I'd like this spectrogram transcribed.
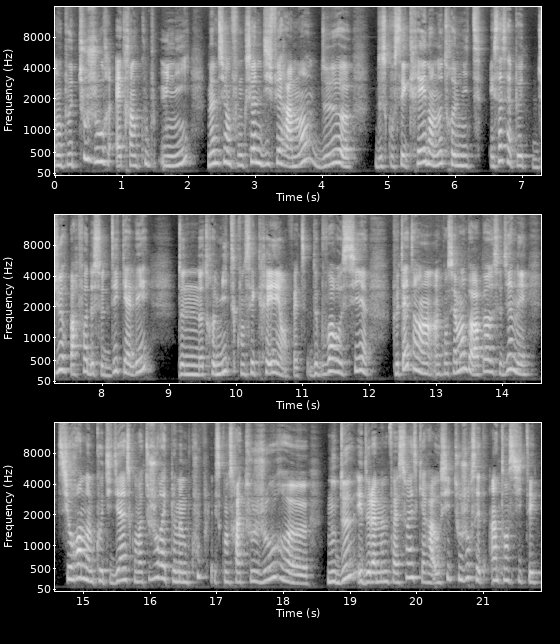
on peut toujours être un couple uni, même si on fonctionne différemment de, euh, de ce qu'on s'est créé dans notre mythe. Et ça, ça peut être dur parfois de se décaler de notre mythe qu'on s'est créé en fait. De pouvoir aussi, peut-être inconsciemment, avoir peur de se dire mais si on rentre dans le quotidien, est-ce qu'on va toujours être le même couple? Est-ce qu'on sera toujours euh, nous deux? Et de la même façon, est-ce qu'il y aura aussi toujours cette intensité?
